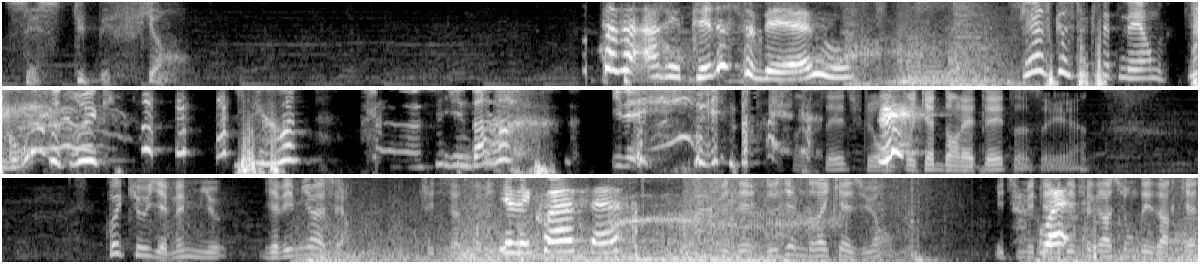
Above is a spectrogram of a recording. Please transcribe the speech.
C'est stupéfiant. Ça va arrêter de ce BM ou? Qu'est-ce que c'est que cette merde? C'est gros ce truc C'est quoi? Euh, c'est une barre? Il est, il est barre. 5-7, je te rentre 4 dans la tête, c'est... Quoique, il y a même mieux. Il y avait mieux à faire. J'ai dit ça trop vite. Il y avait quoi à faire Tu faisais deuxième Drake Azure, et tu mettais Ouais. la déflagration des arcanes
